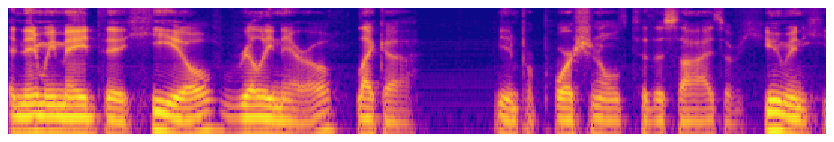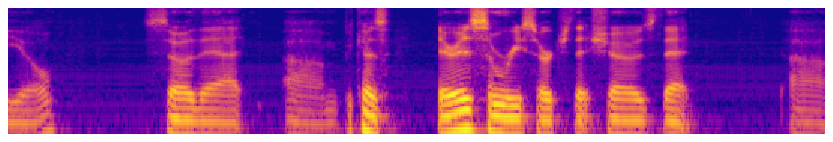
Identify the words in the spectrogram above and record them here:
and then we made the heel really narrow, like a in proportional to the size of a human heel, so that um, because there is some research that shows that uh,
